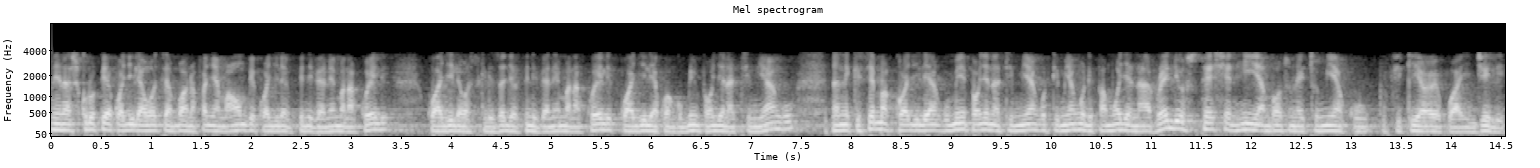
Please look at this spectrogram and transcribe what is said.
ninashukuru pia kwa ajili ya wote ambao wanafanya maombi kwa ajili ya vipindi vya neema na kweli kwa ajili ya wasikilizaji wa vipindi vya neema na kweli kwa ajili ya kwangu mimi pamoja na timu yangu. Na nikisema kwa ajili yangu mimi pamoja na timu yangu timu yangu ni pamoja na radio station hii ambayo tunaitumia kufikia wewe kwa injili.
